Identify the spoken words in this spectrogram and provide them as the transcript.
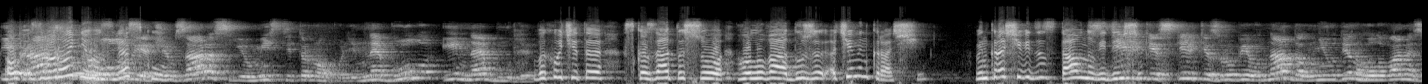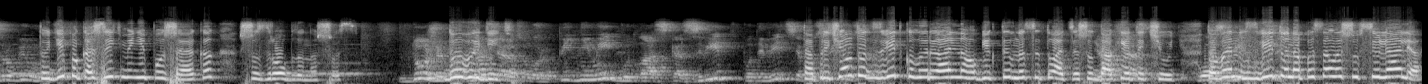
І О, кращого Зворотнього зв'язку. чим зараз є в місті Тернополі, не було і не буде. Ви хочете сказати, що голова дуже. А чим він кращий? Він кращий від заставного, від інших. Скільки, скільки зробив надал, ні один голова не зробив. Тоді покажіть мені по ЖЕКах, що зроблено щось. Дуже доведіть. Я ще раз говорю, підніміть, будь ласка, звіт, подивіться. Та при чому тут звіт, коли реальна об'єктивна ситуація, що Я дахи течуть? То ви звіту- звіту написали, що все ляля,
